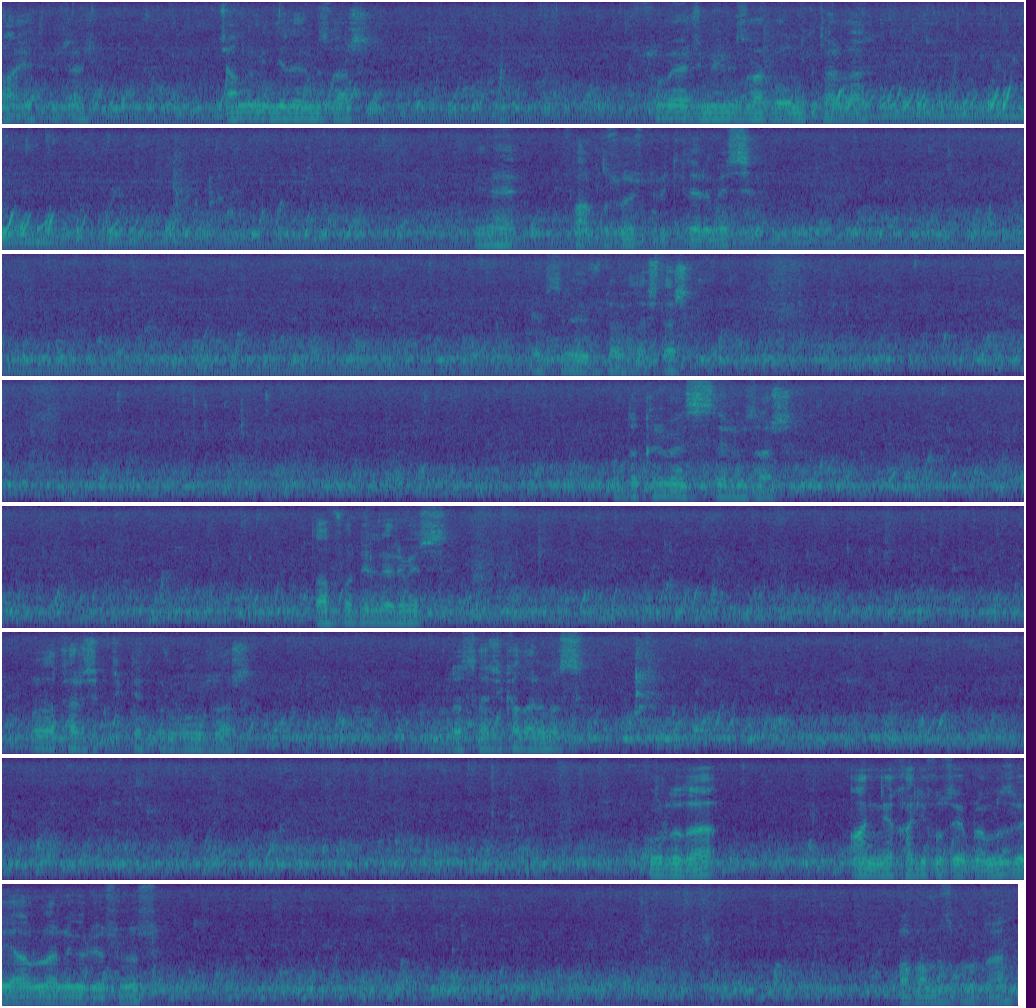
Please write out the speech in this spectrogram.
Gayet güzel. Canlı midyelerimiz var. Su mercimeğimiz var bol miktarda. Yine farklı su üstü bitkilerimiz. Hepsi mevcut arkadaşlar. Burada krivensislerimiz var. Dafodillerimiz. Burada karışık diklet grubumuz var. Burada sacikalarımız. Burada da anne kaliko zebramız ve yavrularını görüyorsunuz. Babamız burada.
